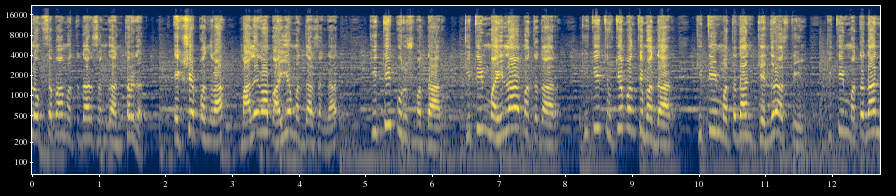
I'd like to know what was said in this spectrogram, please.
लोकसभा मतदारसंघ अंतर्गत एकशे पंधरा मालेगाव बाह्य मतदारसंघात किती पुरुष मतदार किती महिला मतदार किती तृतीयपंथी मतदार किती मतदान केंद्र असतील किती मतदान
